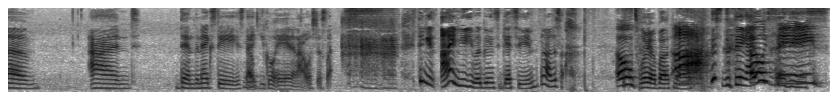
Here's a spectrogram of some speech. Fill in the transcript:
Um, and then the next day is like you got in, and I was just like, ah. thing is, I knew you were going to get in. I was just, ah, oh nothing to worry about now. Ah. this is the thing. I Oh, always say this.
